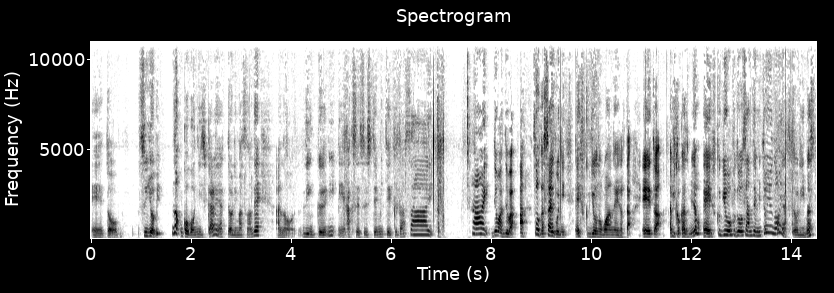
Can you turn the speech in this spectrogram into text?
えっ、ー、と、水曜日の午後2時からやっておりますので、あの、リンクにアクセスしてみてください。はい。ではでは、あ、そうだ、最後に、えー、副業のご案内だった。えっ、ー、と、アビコカズミの、えー、副業不動産ゼミというのをやっております。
